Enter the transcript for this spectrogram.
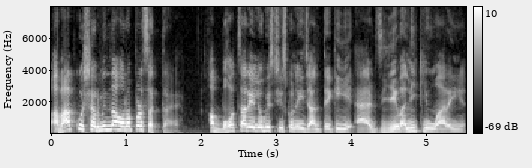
अब आपको शर्मिंदा होना पड़ सकता है। अब बहुत सारे लोग इस चीज़ को नहीं जानते कि ये एड्स ये वाली क्यों आ रही हैं।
